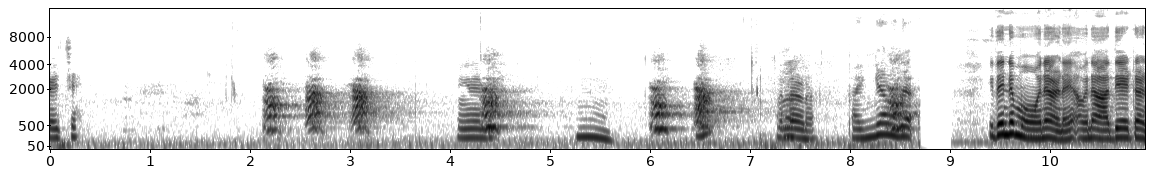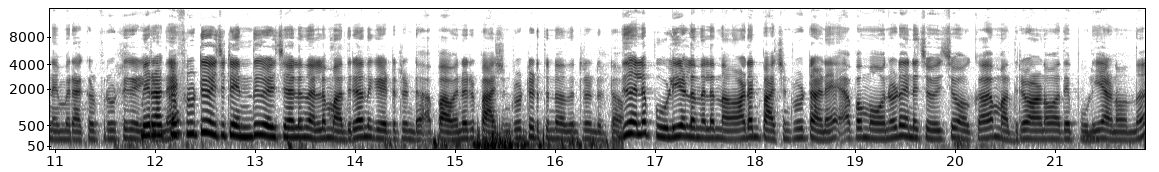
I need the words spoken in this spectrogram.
കഴിച്ചേ. എങ്ങനെയുണ്ട്? നല്ലതാണോ? ഭയങ്കര ഇതെന്റെ മോനാണ്. അവൻ ആദ്യമായിട്ടാണ് മിറാക്കൽ ഫ്രൂട്ട് കഴിക്കുന്നത് മിറാക്കൽ ഫ്രൂട്ട് കഴിച്ചിട്ട് എന്ത് കഴിച്ചാലും നല്ല മധുരാന്ന് കേട്ടിട്ടുണ്ട്. അപ്പൊ അവനൊരു പാഷൻ ഫ്രൂട്ട് എടുത്തിട്ട് വന്നിട്ടുണ്ട് കേട്ടോ ഇത് നല്ല പുളിയുള്ള നല്ല നാടൻ പാഷൻ ഫ്രൂട്ട് ആണ്. അപ്പൊ മോനോട് തന്നെ ചോദിച്ചു നോക്ക മധുരമാണോ അതെ പുളിയാണോ എന്ന്.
